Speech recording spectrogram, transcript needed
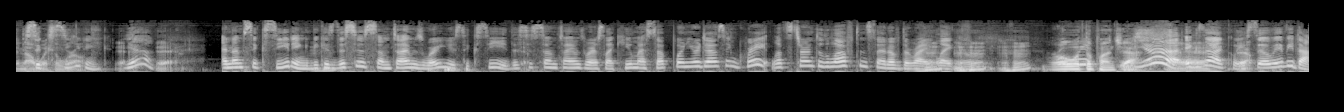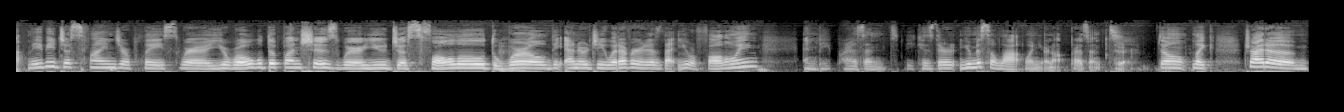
And not with the world. succeeding. Yeah. Yeah. Yeah. Mm-hmm. And I'm succeeding because this is sometimes where you succeed. This is sometimes where it's like you mess up when you're dancing. Great, let's turn to the left instead of the right. Like, Roll with the punches. Yeah. yeah, Yeah, exactly. yeah. So maybe that. Maybe just find your place where you roll with the punches, where you just follow the Mm-hmm. world, the energy, whatever it is that you're following, and be present because there you miss a lot when you're not present. Yeah. Don't like try to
